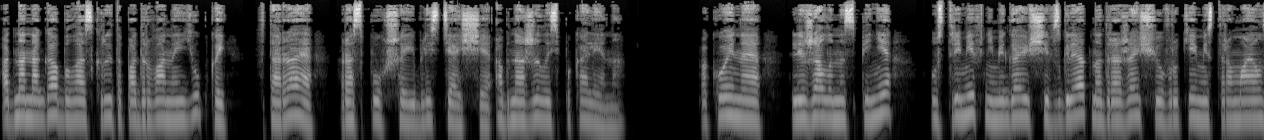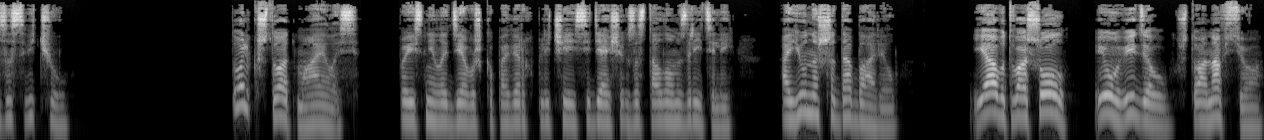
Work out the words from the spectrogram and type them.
Одна нога была скрыта под рваной юбкой, вторая, распухшая и блестящая, обнажилась по колено. Покойная лежала на спине, устремив немигающий взгляд на дрожащую в руке мистера Майлза свечу. «Только что отмаялась», — пояснила девушка поверх плечей сидящих за столом зрителей — а юноша добавил. «Я вот вошел и увидел, что она все.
